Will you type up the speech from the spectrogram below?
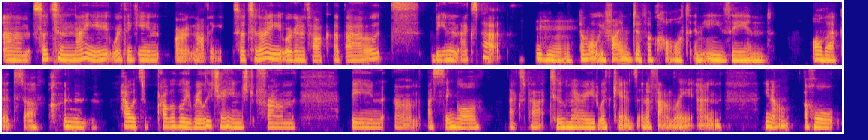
Um, so, tonight we're thinking, or not thinking, so tonight we're going to talk about being an expat mm-hmm. and what we find difficult and easy and all that good stuff. Mm. How it's probably really changed from being um, a single expat to married with kids and a family and, you know, a whole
